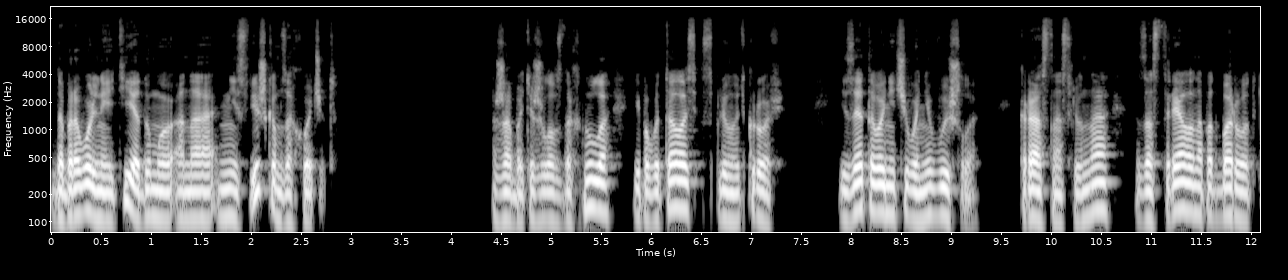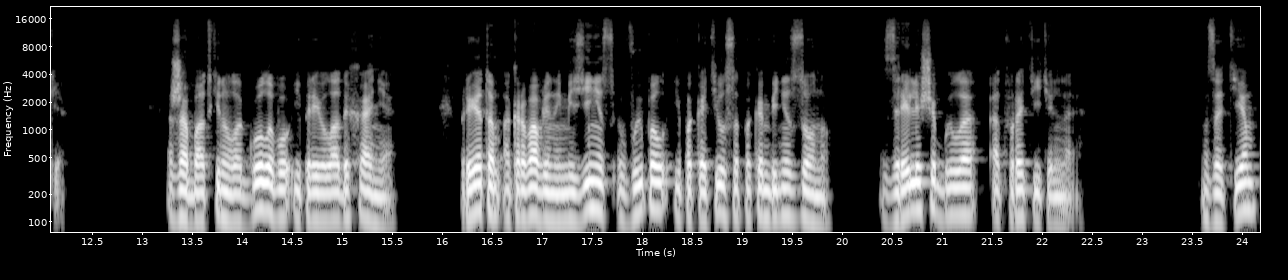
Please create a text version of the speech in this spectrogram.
Добровольно идти, я думаю, она не слишком захочет. Жаба тяжело вздохнула и попыталась сплюнуть кровь. Из этого ничего не вышло. Красная слюна застряла на подбородке. Жаба откинула голову и перевела дыхание. При этом окровавленный мизинец выпал и покатился по комбинезону. Зрелище было отвратительное. Затем,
